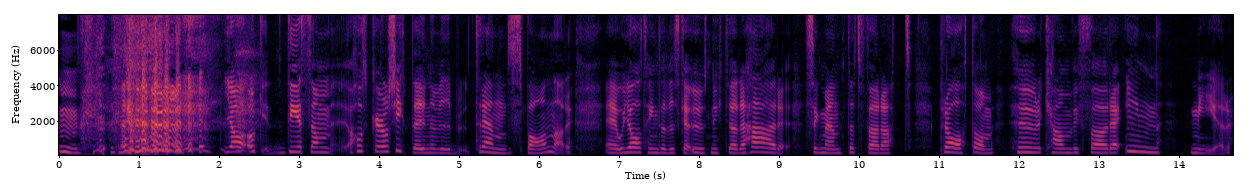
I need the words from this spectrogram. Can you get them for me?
Mm. ja, och det som Hot Girl Shit är ju när vi trendspanar. Eh, och jag tänkte att vi ska utnyttja det här segmentet för att prata om hur kan vi föra in mer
